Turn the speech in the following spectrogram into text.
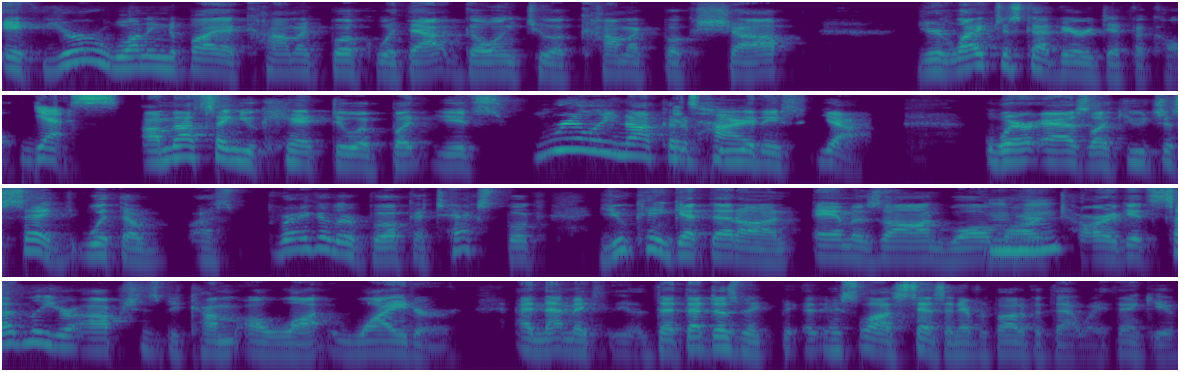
if you're wanting to buy a comic book without going to a comic book shop, your life just got very difficult. Yes. I'm not saying you can't do it, but it's really not going to be hard. any. Yeah. Whereas, like you just said, with a, a, regular book, a textbook, you can get that on Amazon, Walmart, mm-hmm. Target. Suddenly, your options become a lot wider, and that makes that that does make it makes a lot of sense. I never thought of it that way. Thank you.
